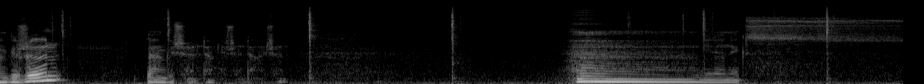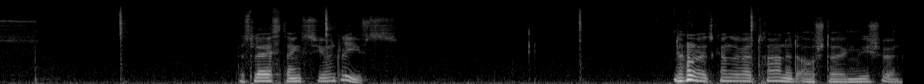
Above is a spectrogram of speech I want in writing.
Dankeschön. Dankeschön, Dankeschön, Dankeschön. Hm, wieder nix. The slave thanks you and leaves. Jetzt kann sogar Tranet aufsteigen, wie schön.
